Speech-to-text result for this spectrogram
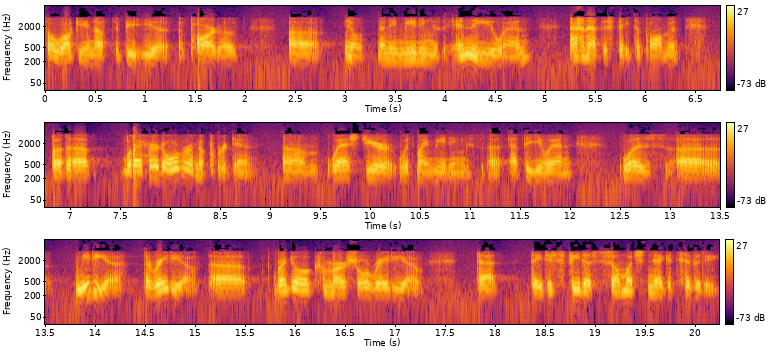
so lucky enough to be a, a part of, uh, you know, many meetings in the UN and at the State Department. But uh, what I heard over and over again um, last year with my meetings uh, at the UN was uh, media, the radio, uh, regular commercial radio, that they just feed us so much negativity.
